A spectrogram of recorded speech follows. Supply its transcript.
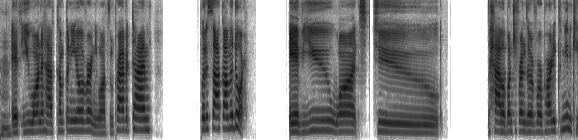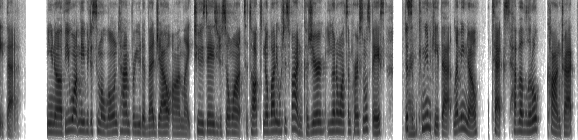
Mm-hmm. If you want to have company over and you want some private time, put a sock on the door. If you want to have a bunch of friends over for a party, communicate that. You know, if you want maybe just some alone time for you to veg out on like Tuesdays, you just don't want to talk to nobody, which is fine because you're you're gonna want some personal space. Just right. communicate that. Let me know. Text. Have a little contract,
